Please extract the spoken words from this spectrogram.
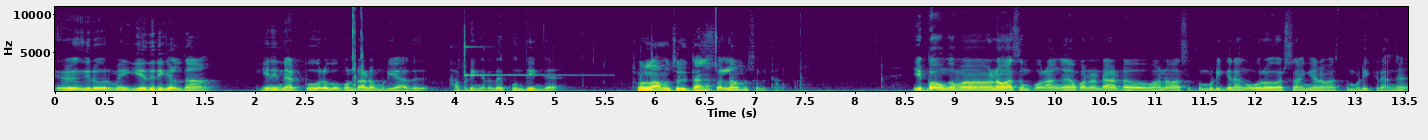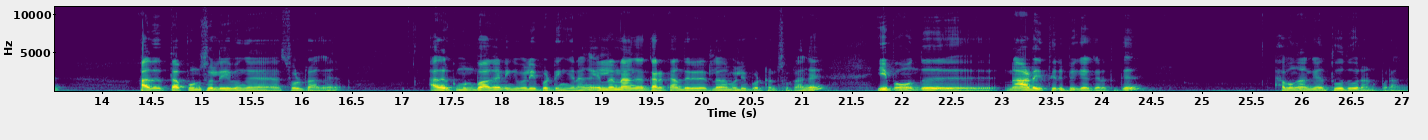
இரு- இருவருமே எதிரிகள் தான். இனி நட்பு உறவு கொண்டாட முடியாது அப்படிங்கிறத குந்திங்க சொல்லாமல் சொல்லிட்டாங்க. சொல்லாமல் சொல்லிட்டாங்க. இப்போ அவங்க வனவாசம் போகிறாங்க பன்னெண்டு ஆண்டு வனவாசத்தை முடிக்கிறாங்க ஒரு வருஷம் அஞ்ஞானவாசத்தை முடிக்கிறாங்க. அது தப்புன்னு சொல்லி இவங்க சொல்கிறாங்க அதற்கு முன்பாக நீங்கள் வெளிப்பட்டீங்கிறாங்க. இல்லை நாங்கள் கரெக்டாக அந்த ரேட்டில் தான் வெளிப்பட்டோன்னு சொல்கிறாங்க இப்போ வந்து நாடை திருப்பி கேட்குறதுக்கு அவங்க அங்கே தூதுவரை அனுப்புகிறாங்க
